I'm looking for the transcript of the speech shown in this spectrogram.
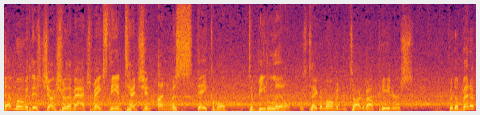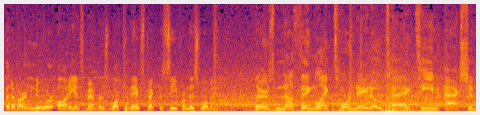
That move at this juncture of the match makes the intention unmistakable to belittle. Let's take a moment to talk about Peters. For the benefit of our newer audience members, what can they expect to see from this woman? There's nothing like tornado tag team action.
